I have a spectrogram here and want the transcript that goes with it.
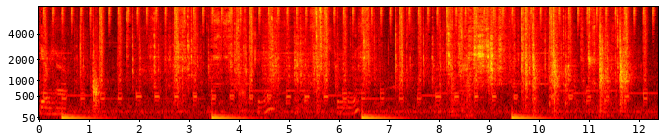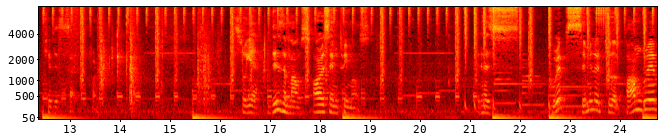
here we have okay. this side front so yeah this is a mouse Aorus M3 mouse it has grip similar to a palm grip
